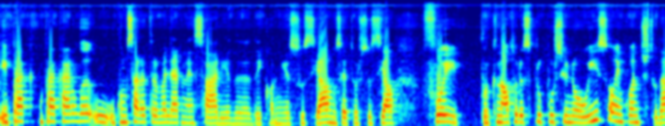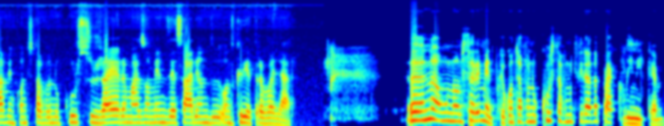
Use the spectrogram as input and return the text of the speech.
E para, para a Carla, o, o começar a trabalhar nessa área da, da economia social, no setor social, foi porque na altura se proporcionou isso ou enquanto estudava, enquanto estava no curso, já era mais ou menos essa área onde, onde queria trabalhar? Uh, não, não necessariamente, porque eu quando estava no curso estava muito virada para a clínica.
